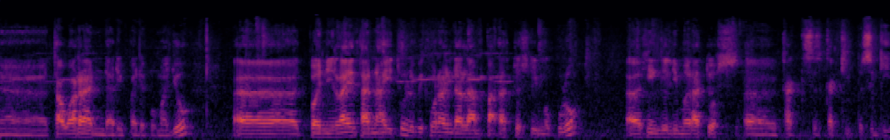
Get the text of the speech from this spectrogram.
uh, tawaran daripada pemaju uh, penilaian tanah itu lebih kurang dalam 450 uh, hingga 500 uh, kaki, kaki persegi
